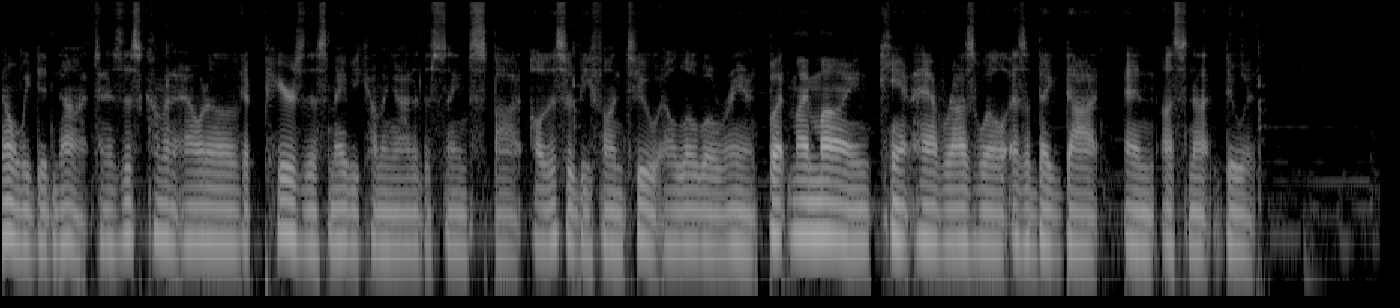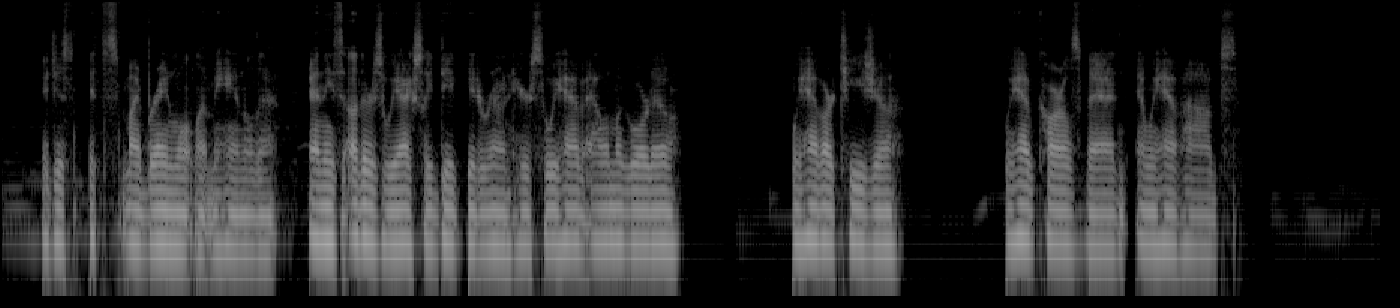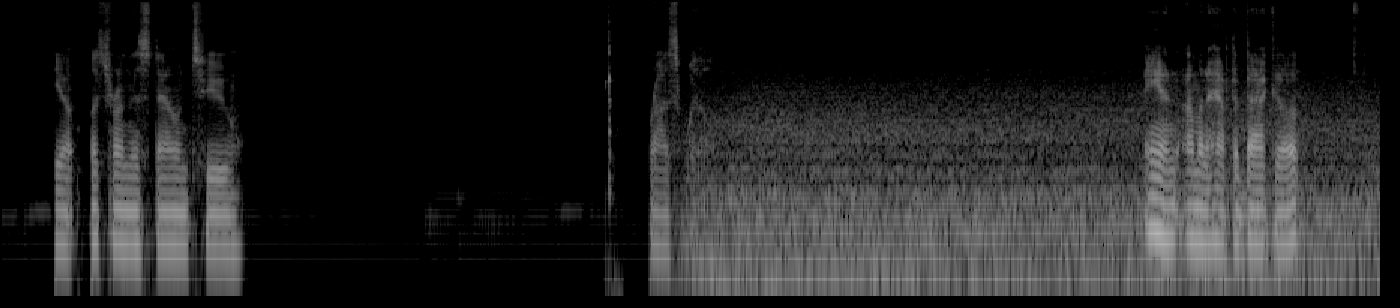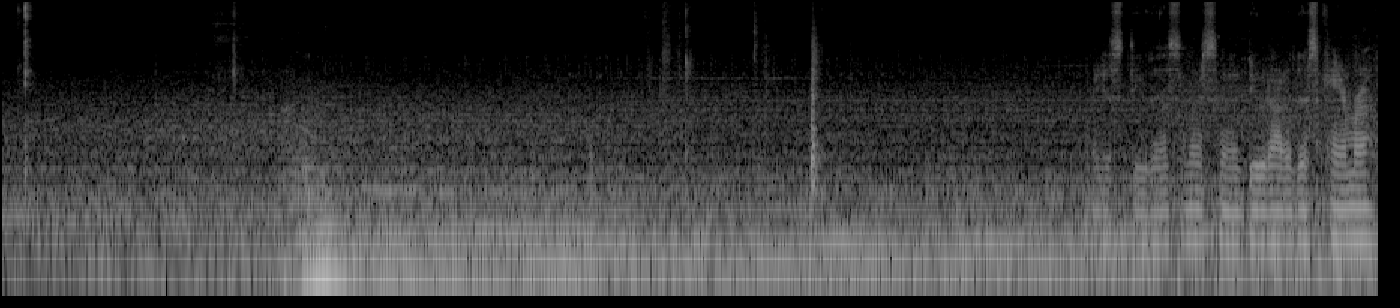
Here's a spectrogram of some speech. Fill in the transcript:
No, we did not. And is this coming out of, it appears this may be coming out of the same spot. Oh, this would be fun too, El Lobo Ranch. But my mind can't have Roswell as a big dot and us not do it. It just, it's, my brain won't let me handle that. And these others we actually did get around here. So we have Alamogordo. We have Artesia. We have Carlsbad and we have Hobbs. Yep, let's run this down to Roswell. And I'm going to have to back up. Let me just do this. I'm just going to do it out of this camera.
